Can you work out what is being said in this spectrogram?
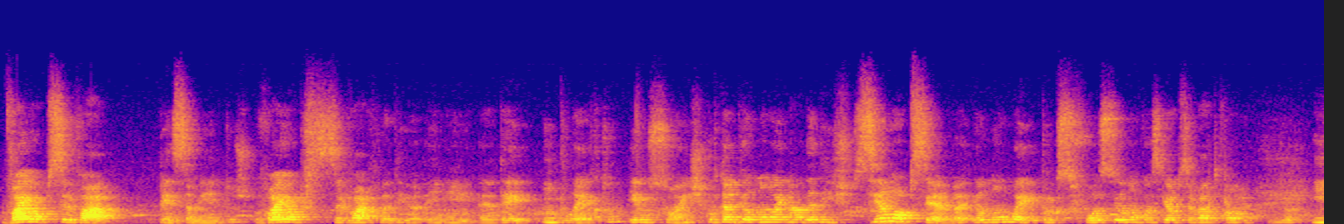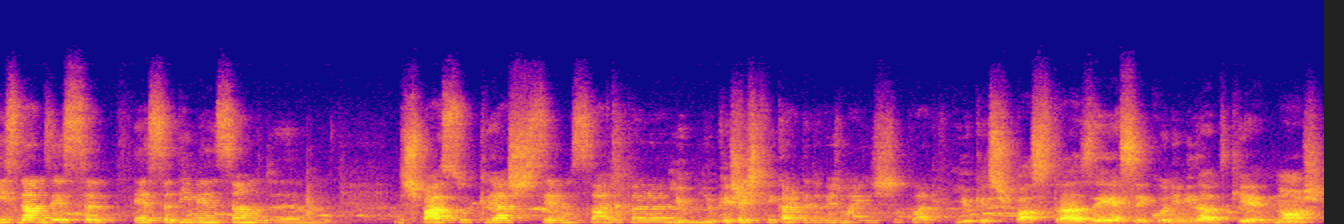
vai observar pensamentos, vai observar relativa, em- em- até intelecto, emoções, portanto ele não é nada disto. Se ele observa, ele não o é, porque se fosse ele não conseguia observar de fora. Exato. E isso dá-nos essa, essa dimensão de, de espaço que acho ser necessário para E, o, e, o que este, testificar cada vez mais claro. e o que esse espaço traz é essa equanimidade, que é nós,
